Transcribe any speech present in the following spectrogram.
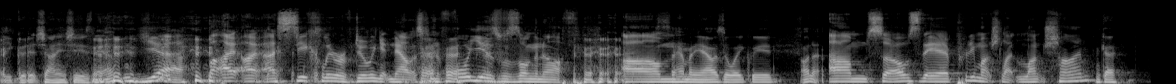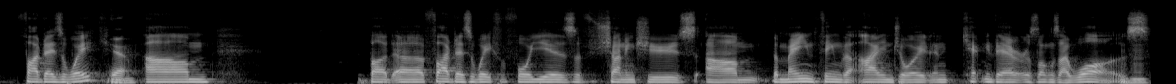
Are you good at shining shoes now? yeah, but I, I, I steer clear of doing it now. It's kind of four years was long enough. Um, so how many hours a week were you on it? um, so I was there pretty much like lunchtime, Okay. five days a week. Yeah. Um, but uh, five days a week for four years of shining shoes. Um, the main thing that I enjoyed and kept me there as long as I was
